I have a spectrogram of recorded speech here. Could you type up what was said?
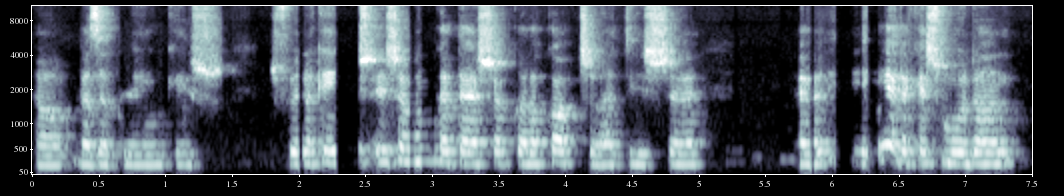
a vezetőink és, és főnökeink, és, és a munkatársakkal a kapcsolat is érdekes módon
